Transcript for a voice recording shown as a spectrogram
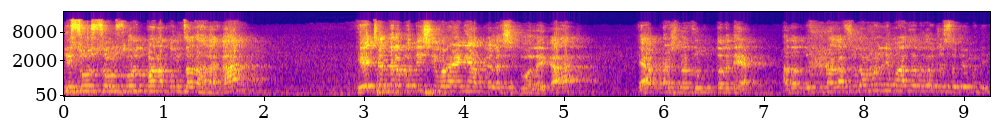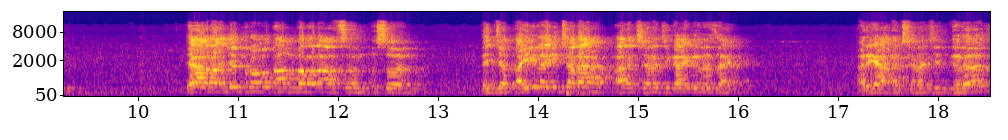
ही सुसंस्कृतपणा तुमचा झाला का? हे छत्रपती शिवरायांनी आपल्याला शिकवलंय का? या प्रश्नाचं उत्तर द्या. आता तुम्ही नका सुद्धा म्हणले माजलगावच्या सभेमध्ये. त्या राजेंद्र राऊत आमदाराला असन तसन. त्यांच्या ताईला विचारा आरक्षणाची काय गरज आहे? अरे आरक्षणाची गरज?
